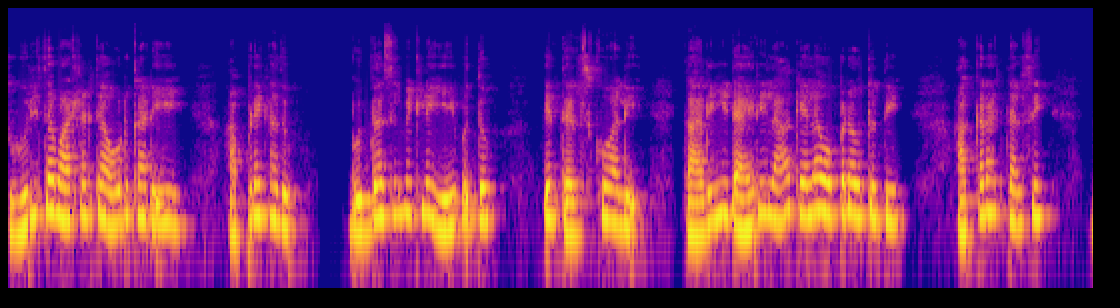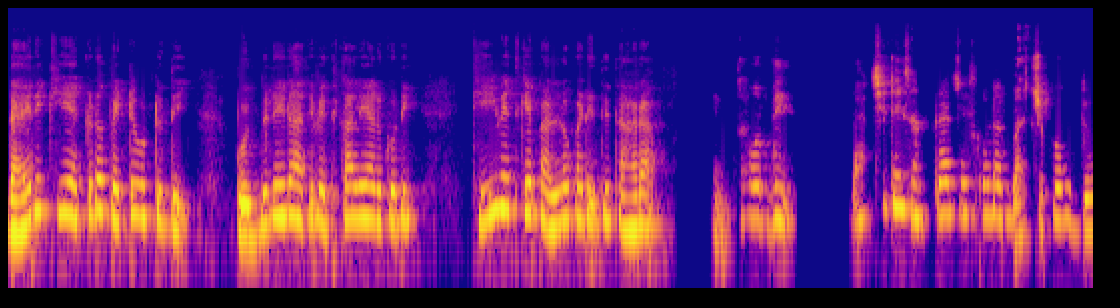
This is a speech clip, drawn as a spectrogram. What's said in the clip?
సూర్యతో మాట్లాడితే అవును కానీ అప్పుడే కాదు. ముందు అసలు వీటిలో ఏముందో నేను తెలుసుకోవాలి. కానీ ఈ డైరీ లాక్ ఎలా ఓపెన్ అవుతుంది? అక్క నాకు తెలిసి డైరీకి ఎక్కడో పెట్టి ఉంటుంది. ముందు నేను అది వెతకాలి అనుకుని కీ వెతికే పనిలో పడింది తారా. ఇంకా ఉంది నచ్చితే సబ్స్క్రైబ్ చేసుకోవడం మర్చిపోవద్దు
